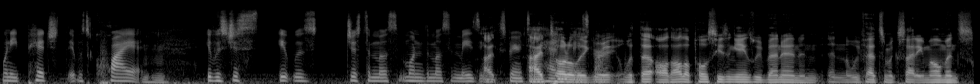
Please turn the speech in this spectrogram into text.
when he pitched, it was quiet. Mhm. It was just it was just the most one of the most amazing experiences. I I've had in totally agree with the, all, all the postseason games we've been in, and, and we've had some exciting moments.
